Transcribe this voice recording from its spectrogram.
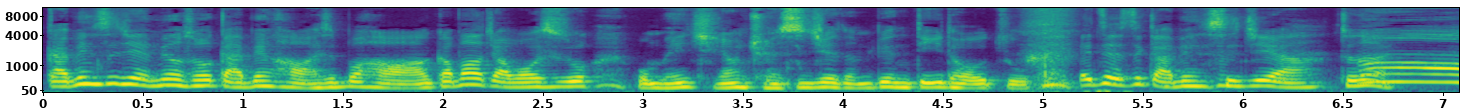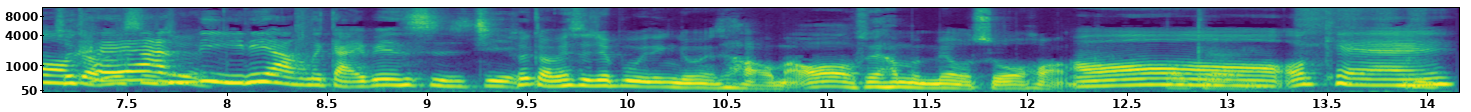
改变世界也没有说改变好还是不好啊，搞不好贾博士说我们一起让全世界的人变低头族，诶，这也是改变世界啊，对不对？哦，所以改黑暗变世界，力量的改变世界所以。改变世界不一定永远是好嘛。哦，所以他们没有说谎。哦，OK，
